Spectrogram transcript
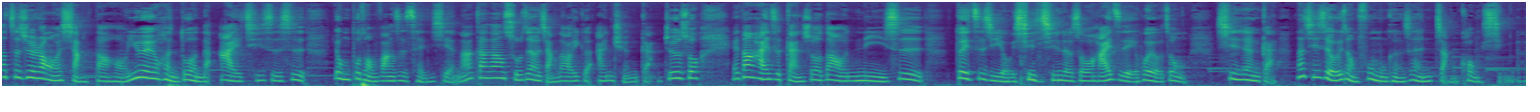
那这就让我想到哈，因为有很多人的爱其实是用不同方式呈现。那刚刚淑珍有讲到一个安全感，就是说，诶，当孩子感受到你是对自己有信心的时候，孩子也会有这种信任感。那其实有一种父母可能是很掌控型的，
